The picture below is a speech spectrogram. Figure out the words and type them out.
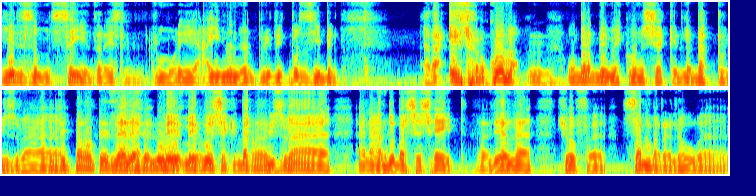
يلزم السيد رئيس الجمهورية يعين لنا vite possible رئيس حكومة. وبربي ما يكون شكل bac plus 20 لا لا ما يكونش شكل bac plus 20 اللي عنده برشا شهيد. لأن شوف Summers اللي هو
